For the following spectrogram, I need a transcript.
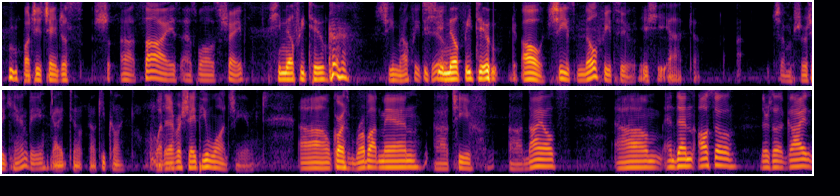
but she changes sh- uh, size as well as shape. She Milfy too. She Melfi too. Is she Milfy too? oh, she's Milfy too. Is she? Uh, I'm sure she can be. I don't know. Keep going. whatever shape you want, Gene. Uh, of course, Robot Man, uh, Chief uh, Niles, um, and then also there's a guy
